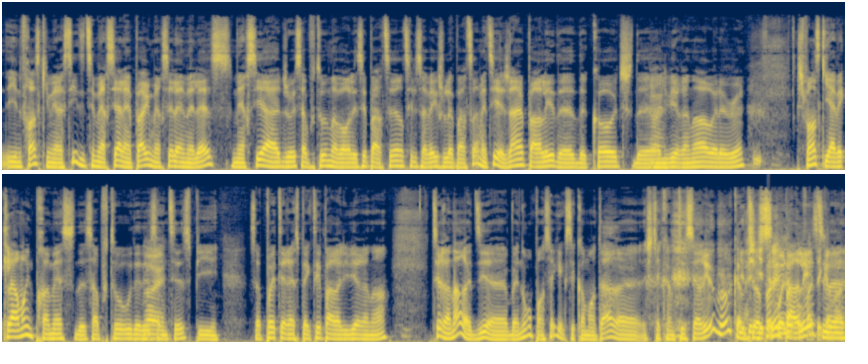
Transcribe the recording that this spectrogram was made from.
il y a une phrase qui m'est restée. Il dit, merci à l'Impact, merci à la MLS, merci à Joey Saputo de m'avoir laissé partir. Tu il savait que je voulais partir, mais tu sais, il a jamais parlé de, de coach, de Ouais. Olivier Renard, whatever. Je pense qu'il y avait clairement une promesse de Saputo ou de. DeSantis, puis ça n'a pas été respecté par Olivier Renard. Tu sais, Renard a dit, euh, ben nous, on pensait qu'avec ses commentaires, euh, j'étais comme, t'es sérieux, bro? Comme tu pas lui parler, tu veux-.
